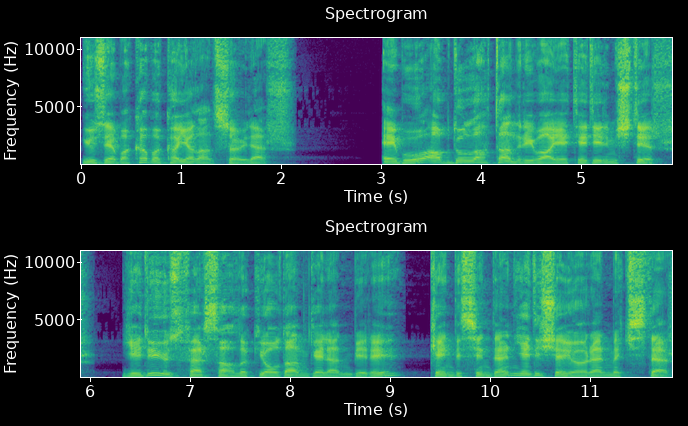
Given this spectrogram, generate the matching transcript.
yüze baka baka yalan söyler. Ebu Abdullah'tan rivayet edilmiştir. 700 fersahlık yoldan gelen biri kendisinden yedi şey öğrenmek ister.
